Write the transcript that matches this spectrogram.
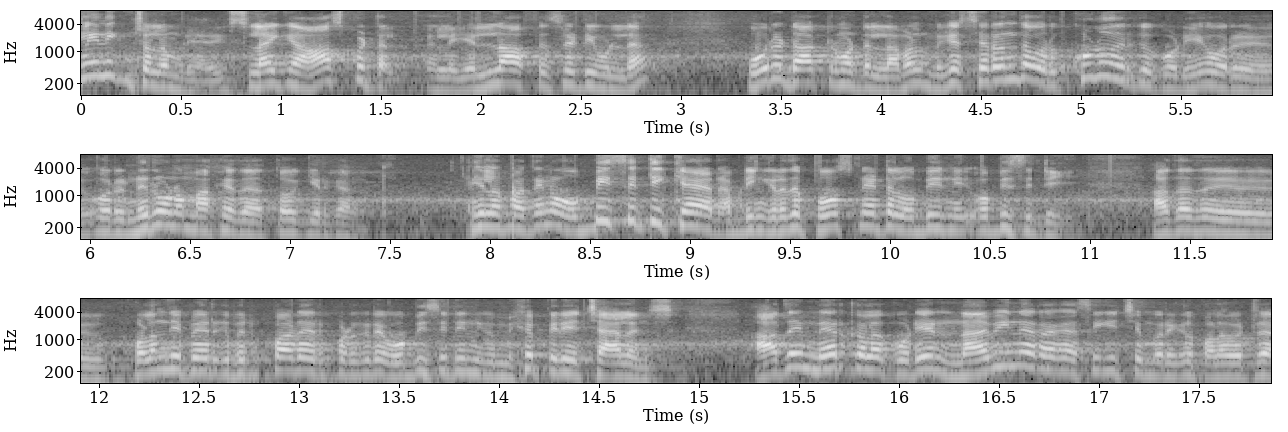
கிளினிக்னு சொல்ல முடியாது. இட்ஸ் லைக் ஹாஸ்பிட்டல் இல்லை எல்லா ஃபெசிலிட்டி உள்ள ஒரு டாக்டர் மட்டும் இல்லாமல் மிக சிறந்த ஒரு குழு இருக்கக்கூடிய ஒரு ஒரு நிறுவனமாக இதை துவக்கியிருக்காங்க. இதில் பார்த்தீங்கன்னா ஒபிசிட்டி கேர் அப்படிங்கிறது போஸ்ட்நேட்டல் ஒபி ஒபிசிட்டி அதாவது குழந்தை பேருக்கு பிற்பாடு ஏற்படுகிற ஒபிசிட்டி மிகப்பெரிய சேலஞ்ச் அதை மேற்கொள்ளக்கூடிய நவீன ரக சிகிச்சை முறைகள் பலவற்றை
